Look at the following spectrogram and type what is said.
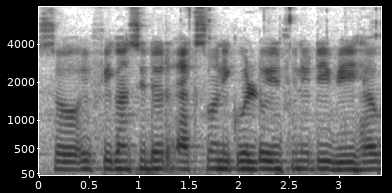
So if we consider x1 equal to infinity we have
